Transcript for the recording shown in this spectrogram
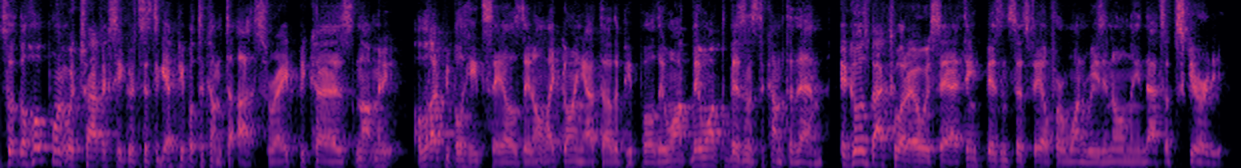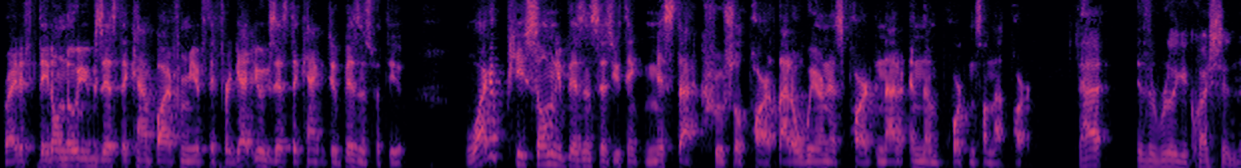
So the whole point with traffic secrets is to get people to come to us, right? Because not many, a lot of people hate sales. They don't like going out to other people. They want, they want the business to come to them. It goes back to what I always say. I think businesses fail for one reason only, and that's obscurity, right? If they don't know you exist, they can't buy from you. If they forget you exist, they can't do business with you why do so many businesses you think miss that crucial part that awareness part and that and the importance on that part that is a really good question.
